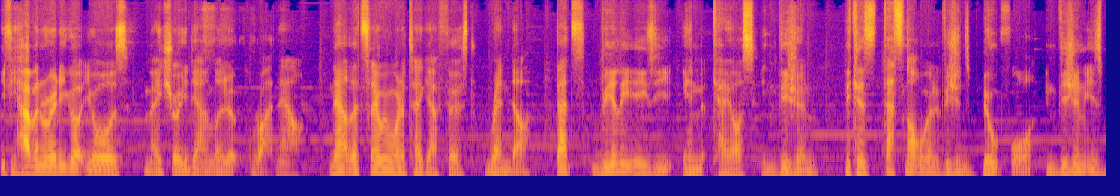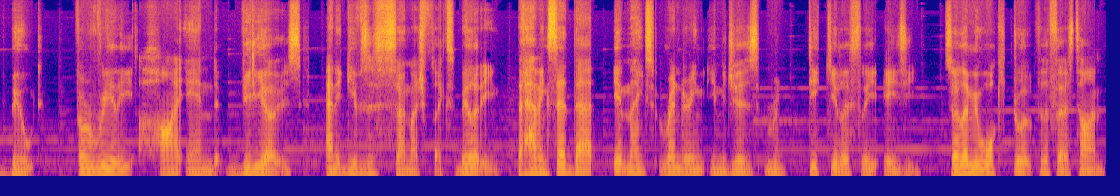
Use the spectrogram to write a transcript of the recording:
If you haven't already got yours, make sure you download it right now. Now, let's say we want to take our first render. That's really easy in Chaos Envision because that's not what Envision's built for. Envision is built for really high-end videos and it gives us so much flexibility. But having said that, it makes rendering images ridiculously easy. So let me walk you through it for the first time.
